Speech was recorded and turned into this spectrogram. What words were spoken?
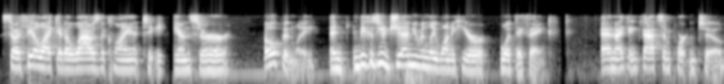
So I feel like it allows the client to answer openly and because you genuinely want to hear what they think. And I think that's important too.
